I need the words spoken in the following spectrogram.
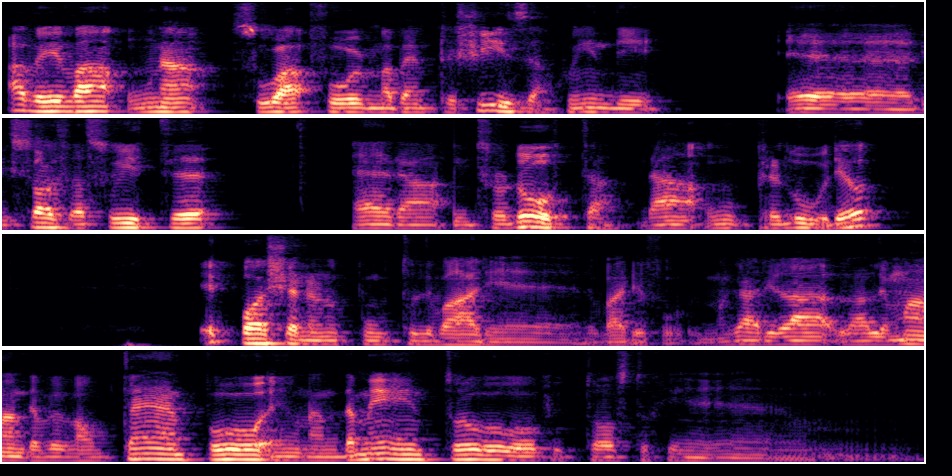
aveva una sua forma ben precisa, quindi eh, di solito la suite era introdotta da un preludio e poi c'erano appunto le varie, le varie. Magari la, l'allemande aveva un tempo e un andamento piuttosto che um,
